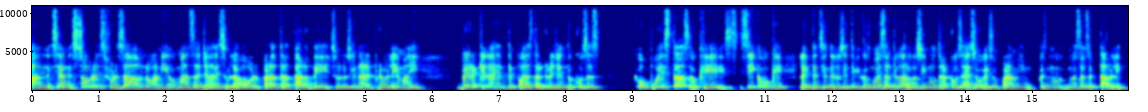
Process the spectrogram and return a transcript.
han, se han sobreesforzado, ¿no? Han ido más allá de su labor para tratar de solucionar el problema y ver que la gente pueda estar creyendo cosas opuestas o que sí, como que la intención de los científicos no es ayudarlos, sino otra cosa, eso, eso para mí pues no, no es aceptable.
